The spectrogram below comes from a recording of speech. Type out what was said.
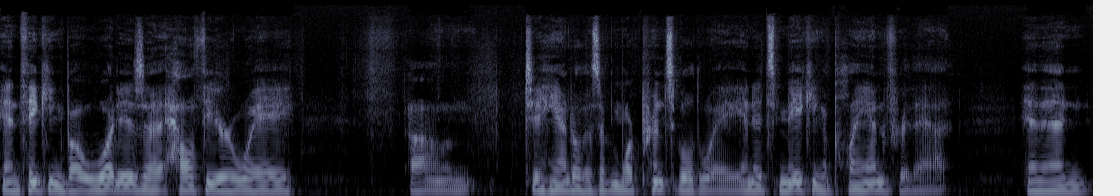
and thinking about what is a healthier way um, to handle this, a more principled way, and it's making a plan for that, and then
